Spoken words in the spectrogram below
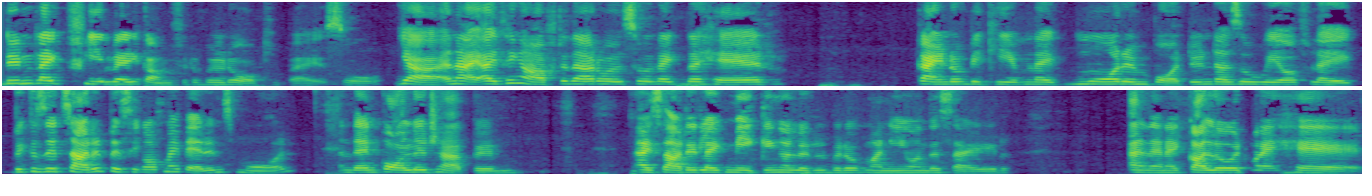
didn't like feel very comfortable to occupy. So yeah. And i, I think after that also like the hair kind of became like more important as a way of like because it started pissing off my parents more and then college happened. I started like making a little bit of money on the side and then i colored my hair.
